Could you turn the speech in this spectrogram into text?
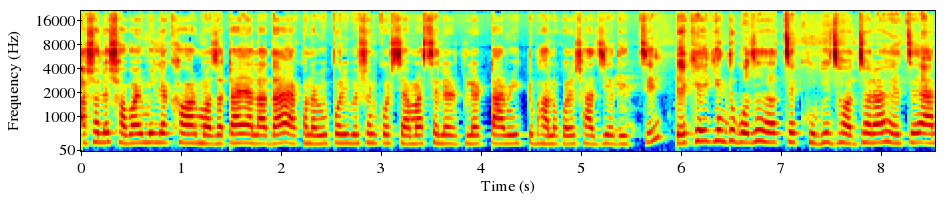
আসলে সবাই মিলে খাওয়ার মজাটাই আলাদা। এখন আমি পরিবেশন করছি, আমার ছেলের প্লেটটা আমি একটু ভালো করে সাজিয়ে দিচ্ছি। দেখেই কিন্তু বোঝা যাচ্ছে খুবই ঝরঝরা হয়েছে আর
